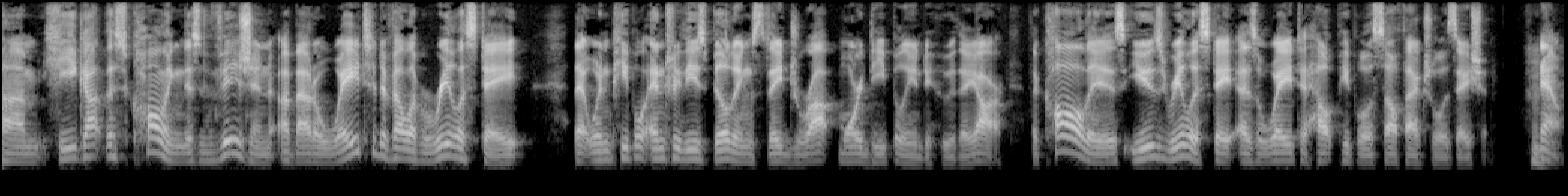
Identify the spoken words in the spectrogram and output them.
um, he got this calling, this vision about a way to develop real estate that when people enter these buildings, they drop more deeply into who they are. The call is use real estate as a way to help people with self actualization. Hmm. Now,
